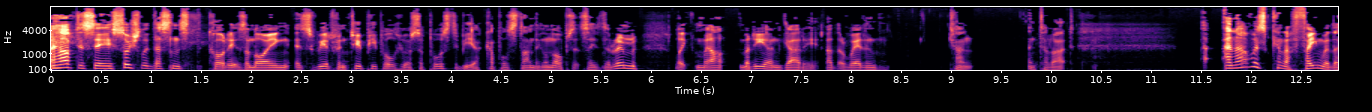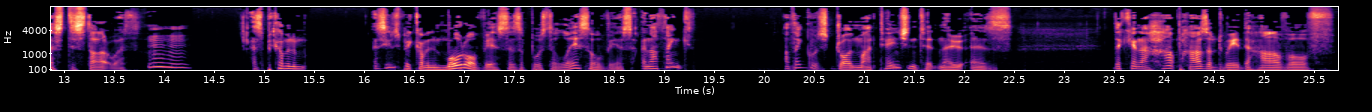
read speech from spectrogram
I have to say, socially distanced Corey is annoying. It's weird when two people who are supposed to be a couple standing on opposite sides of the room, like Ma- Maria and Gary at their wedding, can't interact. And I was kind of fine with this to start with. Mm-hmm. It's becoming, it seems to be becoming more obvious as opposed to less obvious. And I think, I think what's drawn my attention to it now is the kind of haphazard way they have of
